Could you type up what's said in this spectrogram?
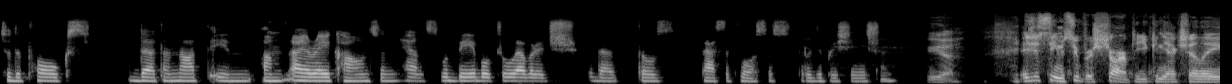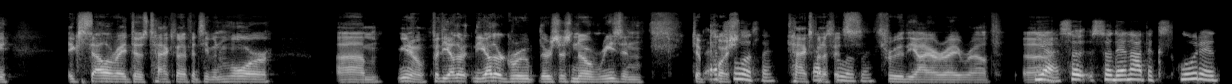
to the folks that are not in um, IRA accounts and hence would be able to leverage that those passive losses through depreciation. Yeah, it just seems super sharp. You can actually accelerate those tax benefits even more um, you know, for the other the other group, there's just no reason to push Absolutely. tax benefits Absolutely. through the IRA route. Uh, yeah, so so they're not excluded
